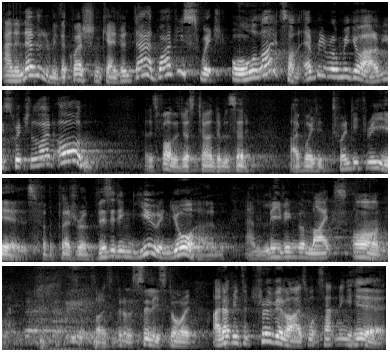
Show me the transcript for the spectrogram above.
And inevitably the question came to him, Dad, why have you switched all the lights on? Every room we go out, have you switched the light on? And his father just turned to him and said, I've waited 23 years for the pleasure of visiting you in your home and leaving the lights on. Sorry, it's a bit of a silly story. I don't mean to trivialize what's happening here,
